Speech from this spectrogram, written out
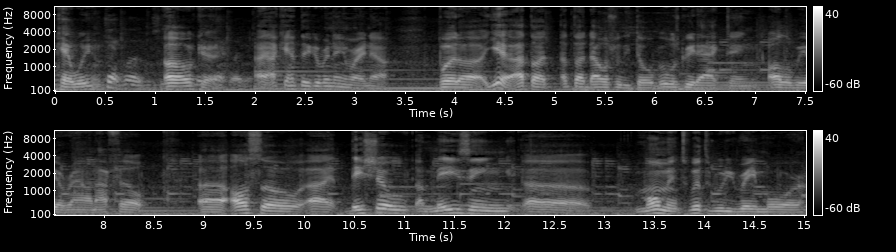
Katt Williams. Katt Williams. oh, okay. Williams. I, I, can't think of her name right now, but uh, yeah, I thought I thought that was really dope. It was great acting all the way around. I felt. Uh, also, uh, they showed amazing uh, moments with Rudy Ray Moore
